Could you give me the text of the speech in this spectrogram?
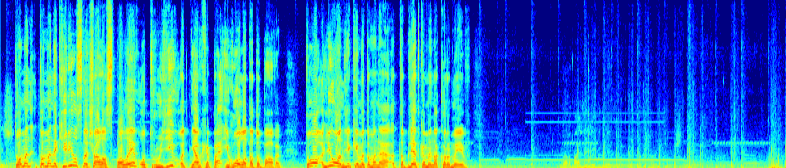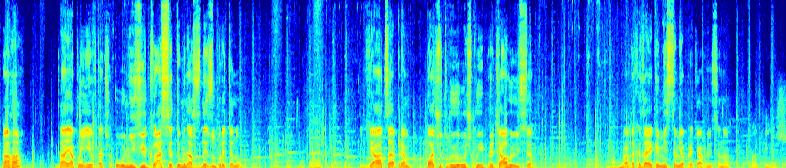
їж. то мене, то мене Кирил спочатку спалив, отруїв, отняв хп і голода добавив. То Леон, якими то мене таблетками накормив. Нормальний ли ні? Це. Ага. Да, я поїв, так що. О, ніфіга ся, ти мене аж знизу притягнув. Ну, конечно. Я це прям бачу твою ручку і притягуюся. Правда, за яким місцем я притягуюся, ну. То фініш.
